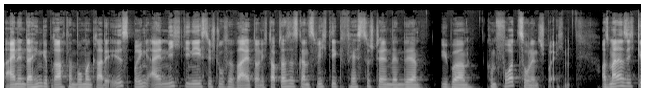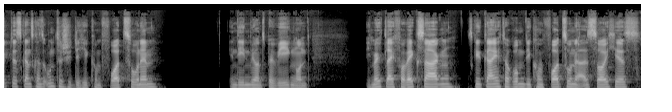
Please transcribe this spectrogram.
einen dahin gebracht haben, wo man gerade ist, bringen einen nicht die nächste Stufe weiter. Und ich glaube, das ist ganz wichtig festzustellen, wenn wir über Komfortzonen sprechen. Aus meiner Sicht gibt es ganz, ganz unterschiedliche Komfortzonen, in denen wir uns bewegen. Und ich möchte gleich vorweg sagen, es geht gar nicht darum, die Komfortzone als solches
